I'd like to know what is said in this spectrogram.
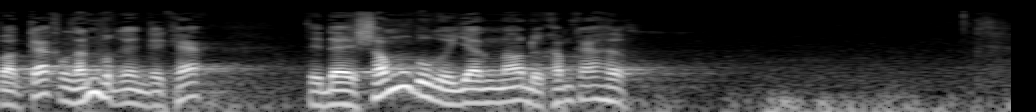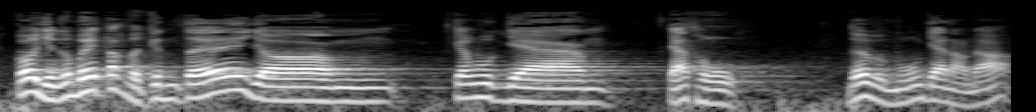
và các lĩnh vực ngành nghề khác thì đời sống của người dân nó được khám khá hơn. Có những cái bế tắc về kinh tế do các quốc gia trả thù đối với một quốc gia nào đó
